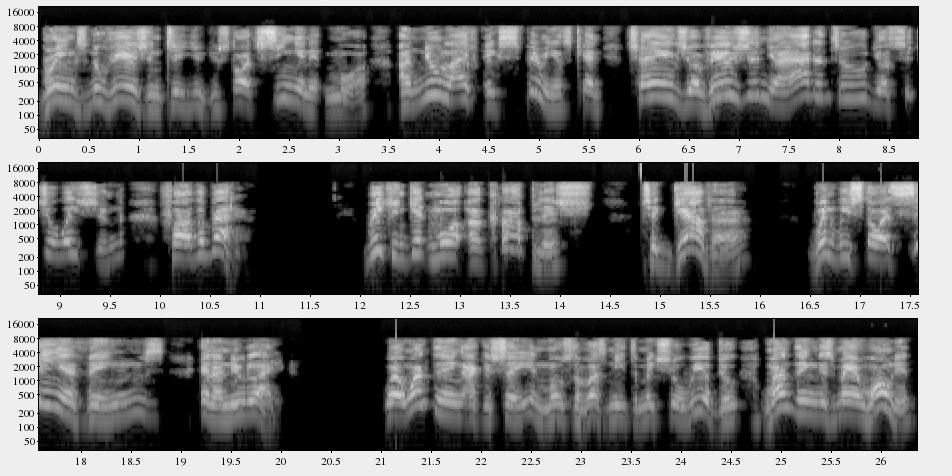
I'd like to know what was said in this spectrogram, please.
brings new vision to you, you start seeing it more. A new life experience can change your vision, your attitude, your situation for the better. We can get more accomplished together when we start seeing things in a new light. Well, one thing I can say, and most of us need to make sure we'll do, one thing this man wanted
